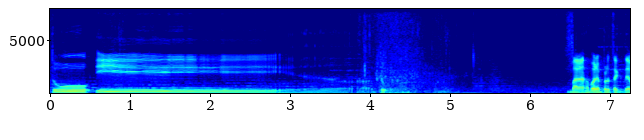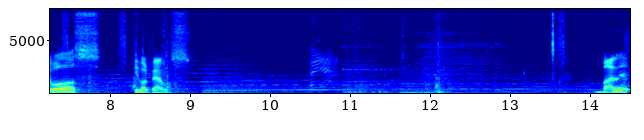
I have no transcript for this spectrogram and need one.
Tú y... Tú. Vale, vamos a poner Protect the Boss Y golpeamos. Vale,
